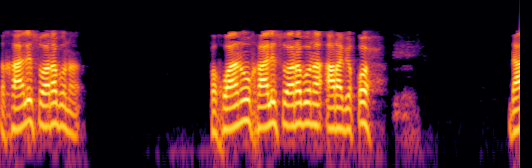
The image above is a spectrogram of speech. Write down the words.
د خالص عربونه په خوانو خالص عربونه عربي قح دا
